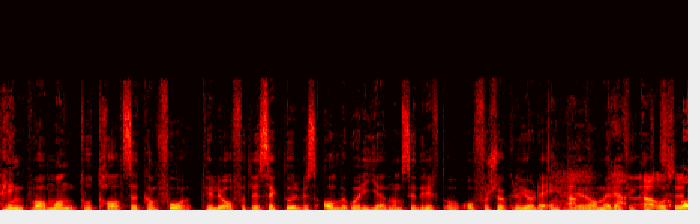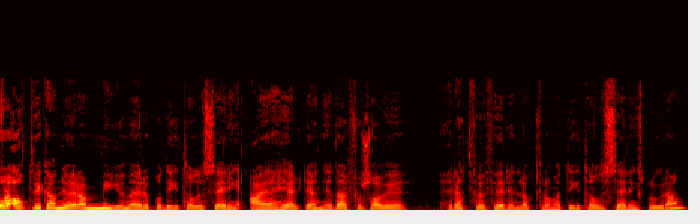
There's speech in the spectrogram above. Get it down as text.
Tenk hva man totalt sett kan få til i offentlig sektor hvis alle går igjennom sin drift og, og forsøker å gjøre det enklere og mer effektivt. Ja, ja, og at vi kan gjøre mye mer på digitalisering er jeg helt enig i. Derfor har vi rett før ferien lagt fram et digitaliseringsprogram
